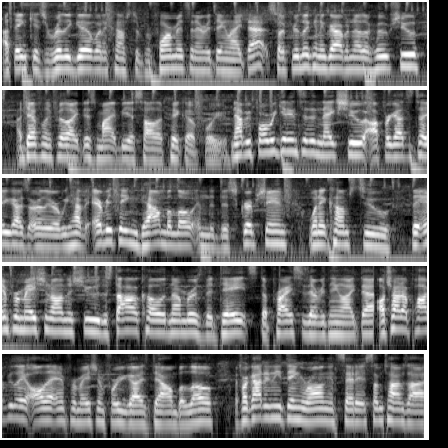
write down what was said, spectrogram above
I think it's really good when it comes to performance and everything like that. So if you're looking to grab another hoop shoe, I definitely feel like this might might be a solid pickup for you. Now, before we get into the next shoe, I forgot to tell you guys earlier, we have everything down below in the description when it comes to the information on the shoe, the style code numbers, the dates, the prices, everything like that. I'll try to populate all that information for you guys down below. If I got anything wrong and said it, sometimes I,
